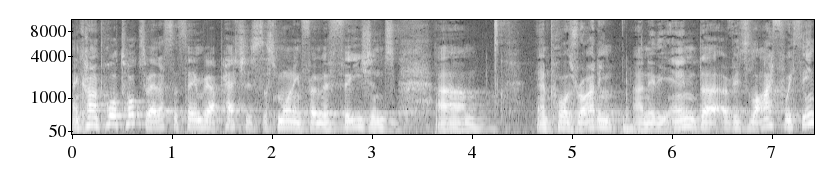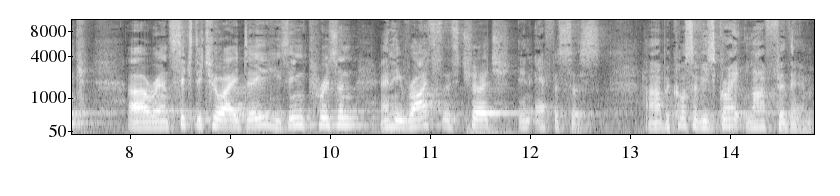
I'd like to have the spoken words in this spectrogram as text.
And kind of Paul talks about that's the theme of our passage this morning from Ephesians. Um, and Paul's writing uh, near the end uh, of his life, we think, uh, around 62 AD. He's in prison and he writes to this church in Ephesus uh, because of his great love for them.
